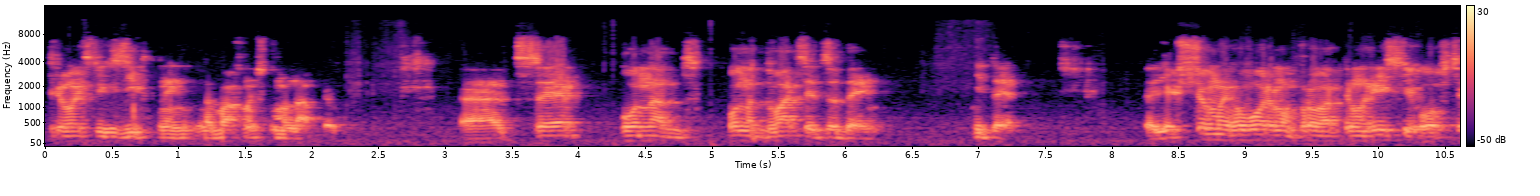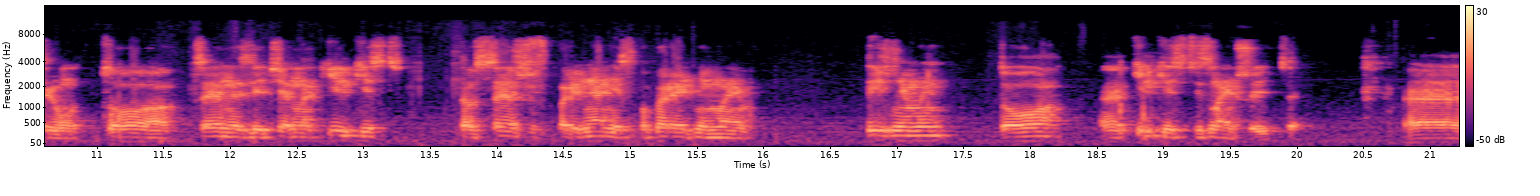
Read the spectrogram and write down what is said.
стрілецьких зіткнень на Бахмутському напрямку. Е, Це понад, понад 20 за день іде. Якщо ми говоримо про артилерійський обстріл, то це незліченна кількість, та все ж в порівнянні з попередніми тижнями, то е, кількість зменшується. Е,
